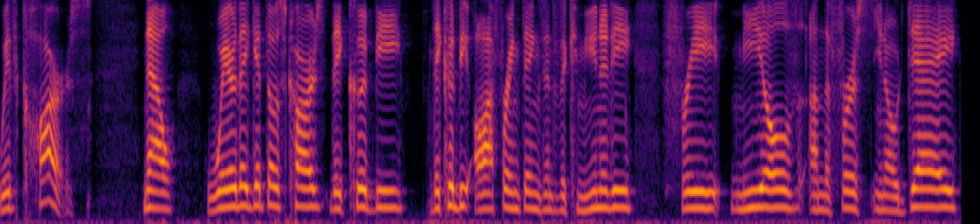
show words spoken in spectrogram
with cars. Now, where they get those cars, they could be they could be offering things into the community, free meals on the first, you know, day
